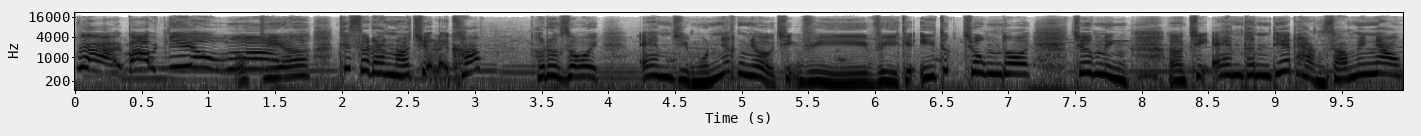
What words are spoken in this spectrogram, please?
vả bao nhiêu. Ô kìa, thế sao đang nói chuyện lại khóc? Thôi được rồi, em chỉ muốn nhắc nhở chị vì vì cái ý thức chung thôi. Chứ mình, ờ, chị em thân thiết hàng xóm với nhau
